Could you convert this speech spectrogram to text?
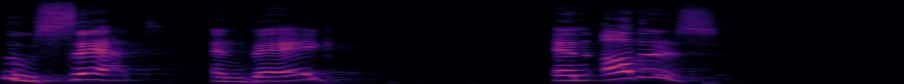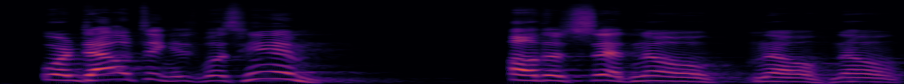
who sat and begged? And others were doubting it was him. Others said, No, no, no.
